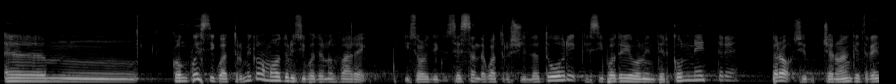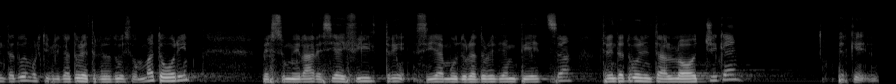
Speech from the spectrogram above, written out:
Ehm, Con questi quattro micromoduli si potevano fare i soliti 64 oscillatori che si potevano interconnettere, però c'erano anche 32 moltiplicatori e 32 sommatori per simulare sia i filtri sia i modulatori di ampiezza, 32 unità logiche, perché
